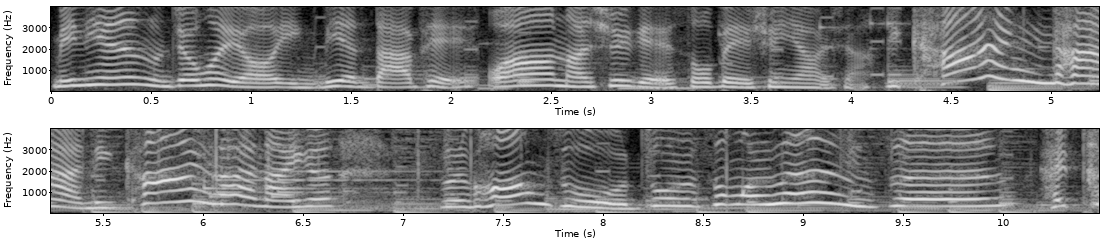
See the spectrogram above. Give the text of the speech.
明天我们就会有影片搭配，我要拿去给收贝炫耀一下。你看看，你看看哪一个实况组做的这么认真，还特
